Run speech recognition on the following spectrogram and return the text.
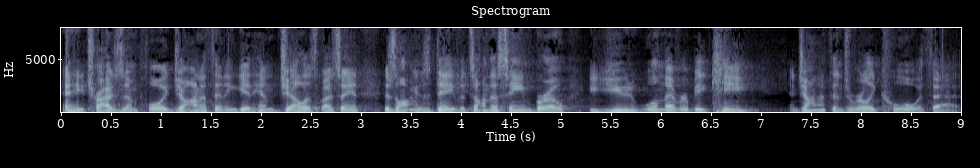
And he tries to employ Jonathan and get him jealous by saying, as long as David's on the scene, bro, you will never be king. And Jonathan's really cool with that.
